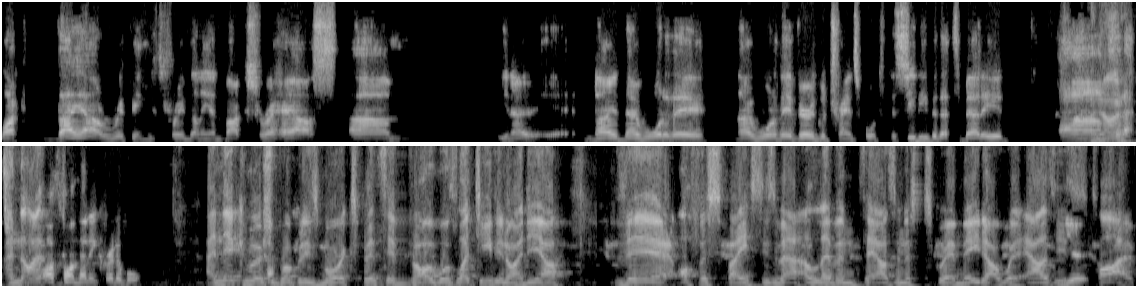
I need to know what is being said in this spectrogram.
like they are ripping three million bucks for a house. Um, you know, no no water there, no water there. Very good transport to the city, but that's about it. Um, I know. So and I, I find that incredible. and their commercial property is more expensive. I was like to give you an idea. Their office space is about eleven thousand a square meter, where ours is Yeah. five.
